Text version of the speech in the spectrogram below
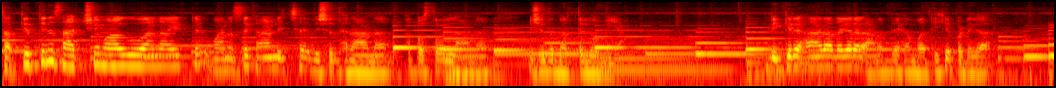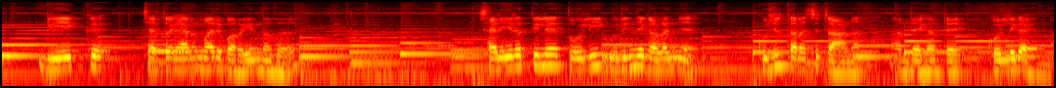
സത്യത്തിന് സാക്ഷ്യമാകുവാനായിട്ട് മനസ്സ് കാണിച്ച വിശുദ്ധനാണ് അപ്പസ്തോലാണ് വിശുദ്ധ ബർത്തലോമിയ. വിഗ്രഹാരാധകരാണ് അദ്ദേഹം വധിക്കപ്പെടുക. ഗ്രീക്ക് ചരിത്രകാരന്മാർ പറയുന്നത് ശരീരത്തിലെ തൊലി ഉരിഞ്ഞു കളഞ്ഞ് കുരിശിൽ തറച്ചിട്ടാണ് അദ്ദേഹത്തെ കൊല്ലുക എന്ന്.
